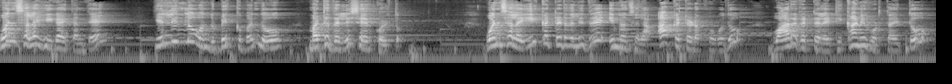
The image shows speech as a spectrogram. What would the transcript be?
ಒಂದ್ಸಲ ಹೀಗಾಯ್ತಂತೆ, ಎಲ್ಲಿಂದಲೂ ಒಂದು ಬೆಕ್ಕು ಬಂದು ಮಠದಲ್ಲಿ ಸೇರಿಕೊಳ್ತು. ಒಂದು ಸಲ ಈ ಕಟ್ಟಡದಲ್ಲಿದ್ದರೆ ಇನ್ನೊಂದ್ಸಲ ಆ ಕಟ್ಟಡಕ್ಕೆ ಹೋಗೋದು. ವಾರಗಟ್ಟಲೆ ಠಿಕಾಣಿ ಹುಡ್ತಾ ಇತ್ತು.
